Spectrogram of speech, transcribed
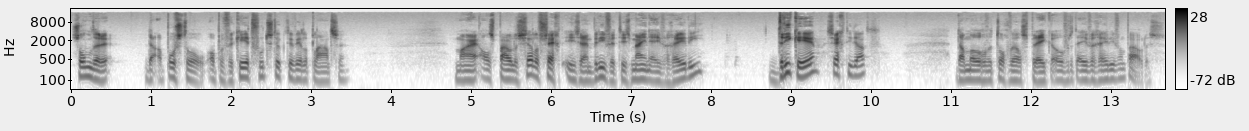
Zonder de apostel op een verkeerd voetstuk te willen plaatsen. Maar als Paulus zelf zegt in zijn brief, het is mijn evangelie, drie keer zegt hij dat, dan mogen we toch wel spreken over het evangelie van Paulus,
